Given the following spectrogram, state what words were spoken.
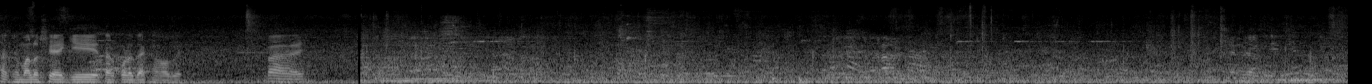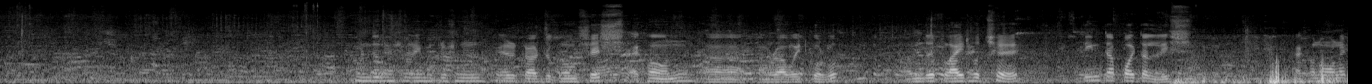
সাথে মালয়েশিয়ায় গিয়ে তারপরে দেখা হবে। বাই ইন্দোনেশিয়ার ইমিগ্রেশন এর কার্যক্রম শেষ। এখন আমরা ওয়েট করব। আমাদের ফ্লাইট হচ্ছে তিনটা পঁয়তাল্লিশ। এখনও অনেক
